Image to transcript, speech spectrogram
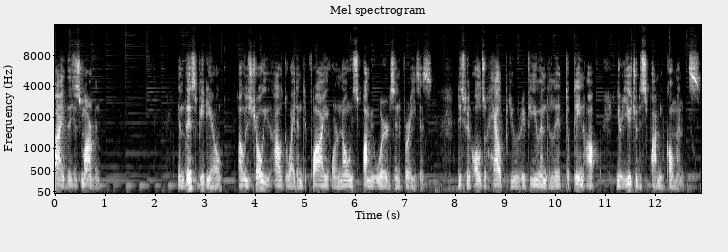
Hi, this is Marvin. In this video, I will show you how to identify or know spammy words and phrases. This will also help you review and delete to clean up your YouTube spammy comments.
